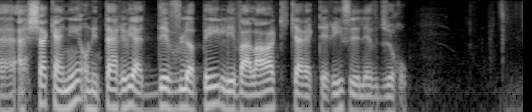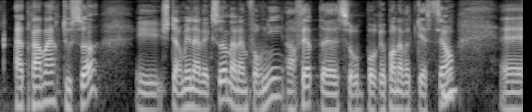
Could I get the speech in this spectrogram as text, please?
euh, à chaque année, on est arrivé à développer les valeurs qui caractérisent l'élève du RO à travers tout ça, et je termine avec ça, Madame Fournier, en fait, euh, pour répondre à votre question, mm. euh,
